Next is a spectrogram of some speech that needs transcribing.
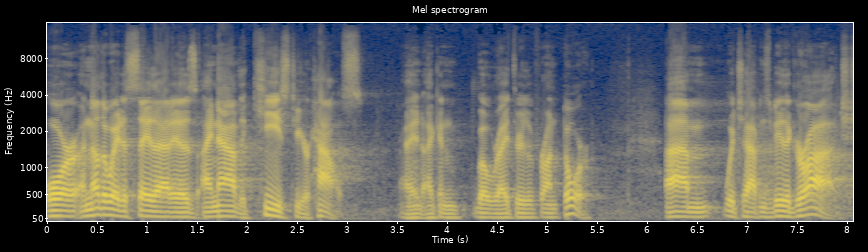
Or another way to say that is I now have the keys to your house. Right? I can go right through the front door, um, which happens to be the garage.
